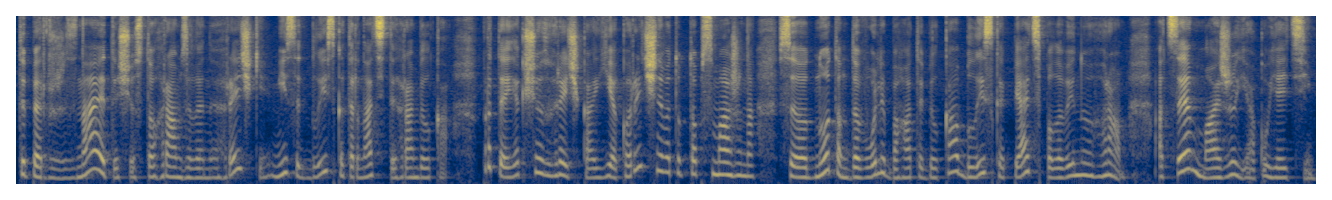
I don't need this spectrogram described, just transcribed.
Тепер вже знаєте, що 100 г зеленої гречки містить близько 13 г білка. Проте, якщо гречка є коричнева, тобто обсмажена, все одно там доволі багато білка, близько 5,5 г, а це майже як у яйці.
